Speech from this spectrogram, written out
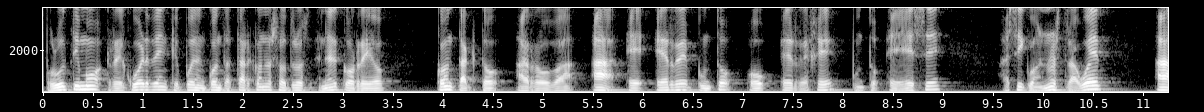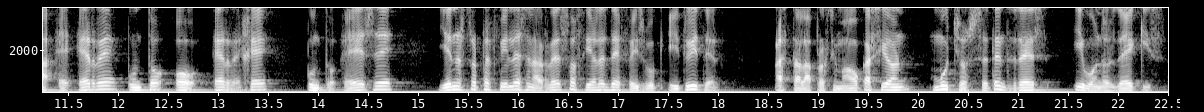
Por último, recuerden que pueden contactar con nosotros en el correo contacto aer.org.es, así como en nuestra web aer.org.es y en nuestros perfiles en las redes sociales de Facebook y Twitter. Hasta la próxima ocasión, muchos 73 y buenos de X.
